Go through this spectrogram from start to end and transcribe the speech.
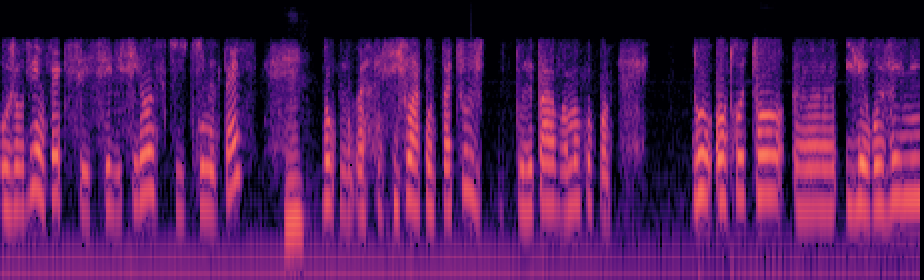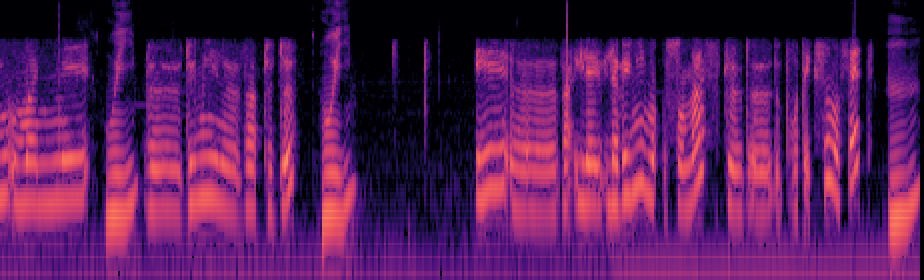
Aujourd'hui, en fait, c'est le silence qui, qui me pèse. Mm. Donc, euh, si je vous raconte pas tout, je ne pouvais pas vraiment comprendre. Donc, entre-temps, euh, il est revenu au mois de mai Oui, de 2022 oui, et euh, ben, il, a- il avait mis son masque de, de protection, en fait, hum,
